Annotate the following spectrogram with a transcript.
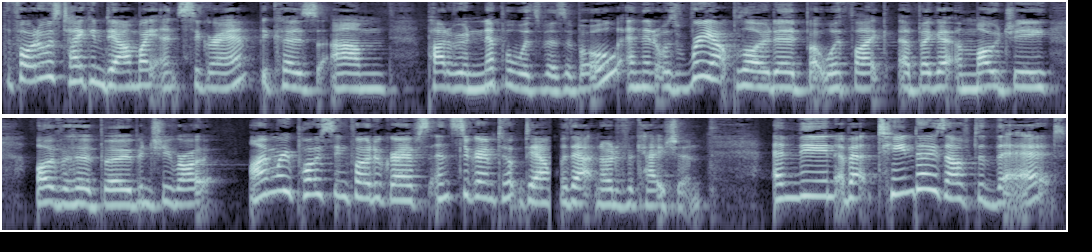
The photo was taken down by Instagram because um, part of her nipple was visible, and then it was re-uploaded, but with like a bigger emoji over her boob, and she wrote, "I'm reposting photographs Instagram took down without notification." And then about ten days after that,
